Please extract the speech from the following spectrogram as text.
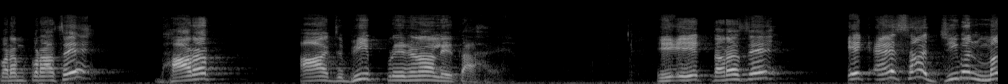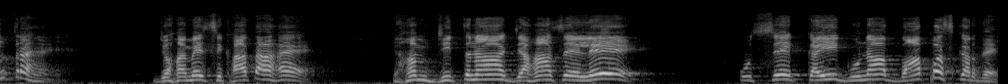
परंपरा से भारत आज भी प्रेरणा लेता है। ये एक तरह से एक ऐसा जीवन मंत्र है जो हमें सिखाता है कि हम जितना जहाँ से ले, उससे कई गुना वापस कर दें।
